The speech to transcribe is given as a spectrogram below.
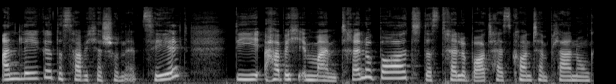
anlege. Das habe ich ja schon erzählt. Die habe ich in meinem Trello-Board. Das Trello-Board heißt Contentplanung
